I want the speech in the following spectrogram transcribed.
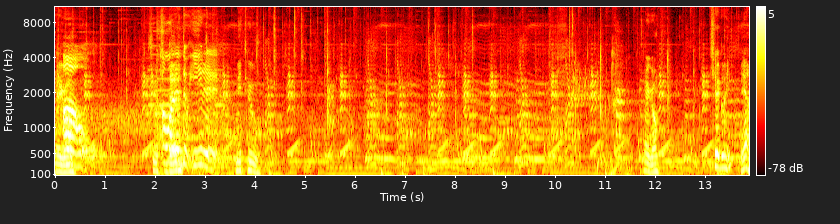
There you go. Oh, See I wanted to eat it. Me too. There you go. Should I go in? Yeah.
